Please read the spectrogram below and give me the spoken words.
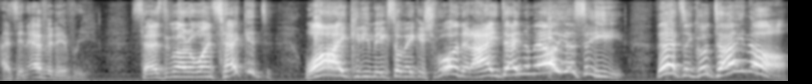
as an Eved Ivri. Says the Gemara, one second. Why could you make so make a shvuah that I dainam el? That's a good taina.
